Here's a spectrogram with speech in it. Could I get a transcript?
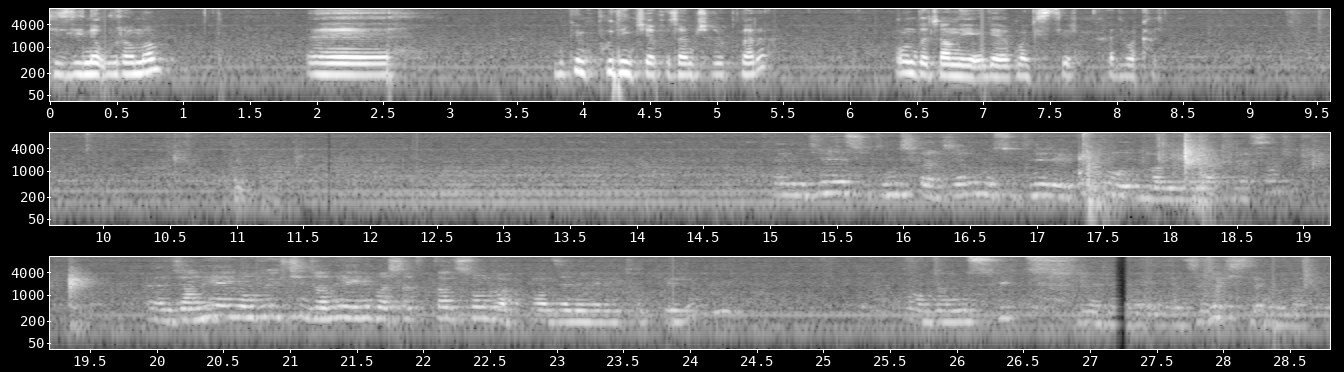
sizliğine uğramam. Ee, bugün puding yapacağım çocuklara. Onu da canlı yayında yapmak istiyorum. Hadi bakalım. Önce sütünü çıkaracağım. O sütü nereye koydum onu bulamıyorum arkadaşlar. Ee, canlı yayın olduğu için canlı yayını başladıktan sonra malzemelerimi topluyorum. Aldığımız süt nereye yazılır işte burada.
